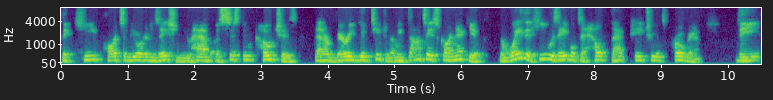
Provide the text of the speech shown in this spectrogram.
the key parts of the organization. You have assistant coaches that are very good teachers. I mean, Dante Scarnecchia, the way that he was able to help that Patriots program, the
